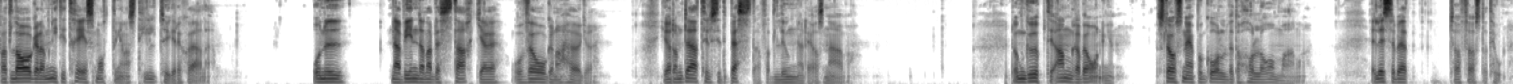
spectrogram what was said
för att laga de 93 småttingarnas tilltygade själar. Och nu, när vindarna blir starkare och vågorna högre, gör de därtill sitt bästa för att lugna deras nerver. De går upp till andra våningen, slår sig ner på golvet och håller om varandra. Elisabeth tar första tonen.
